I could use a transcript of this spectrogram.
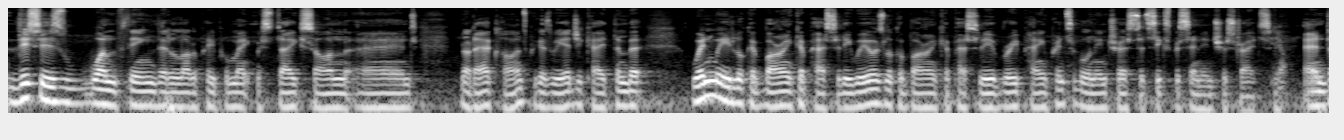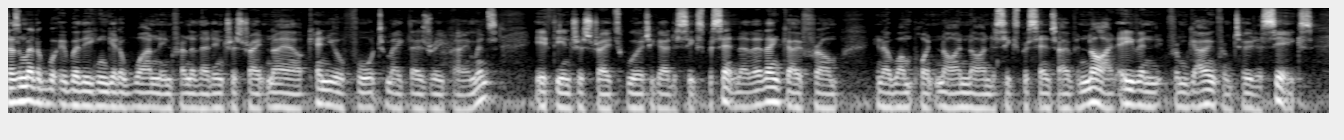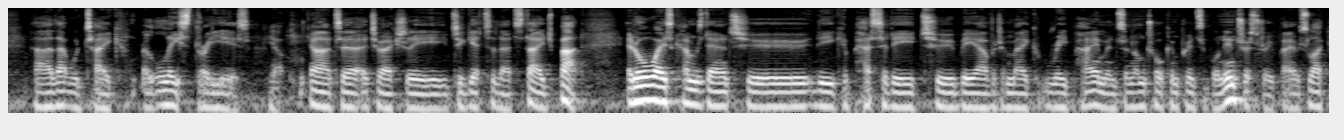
this is one thing that a lot of people make mistakes on, and not our clients because we educate them. But when we look at borrowing capacity, we always look at borrowing capacity of repaying principal and interest at 6% interest rates. Yeah. And it doesn't matter whether you can get a 1 in front of that interest rate now, can you afford to make those repayments if the interest rates were to go to 6%? Now, they don't go from, you know, 1.99 to 6% overnight. Even from going from 2 to 6, uh, that would take at least three years Yep. uh, to, to actually to get to that stage. But it always comes down to the capacity to be able to make repayments, and I'm talking principal and interest repayments. Like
